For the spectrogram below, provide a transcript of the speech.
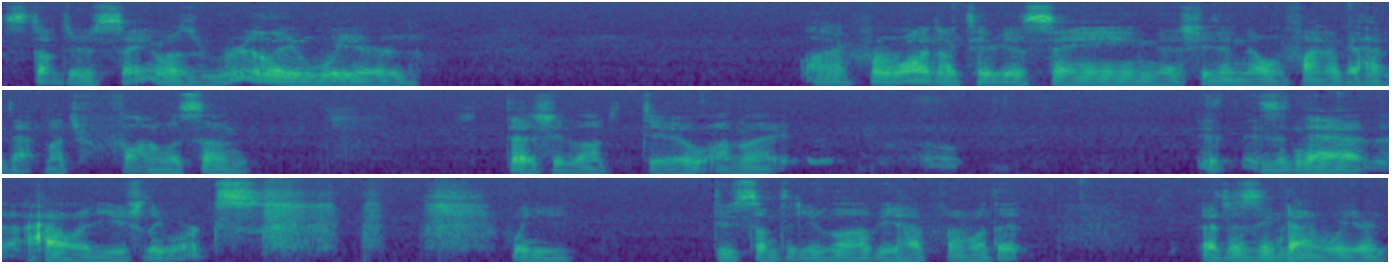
stuff they were saying was really weird. Like for one, Octavia saying that she didn't know Vinyl could have that much fun with some that she loved to do. I'm like, isn't that how it usually works? when you do something you love, you have fun with it. That just seemed kind of weird.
